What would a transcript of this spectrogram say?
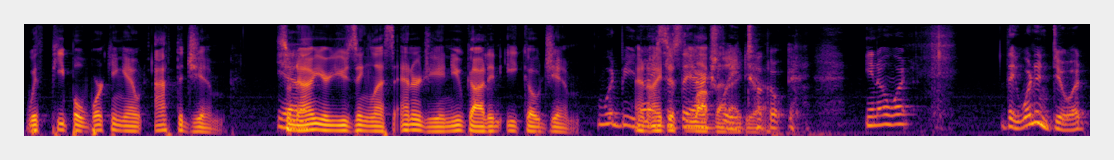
with people working out at the gym. Yeah. So now you're using less energy and you've got an eco gym. Would be And I nice just if they love that actually idea. took. A, you know what? They wouldn't do it,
